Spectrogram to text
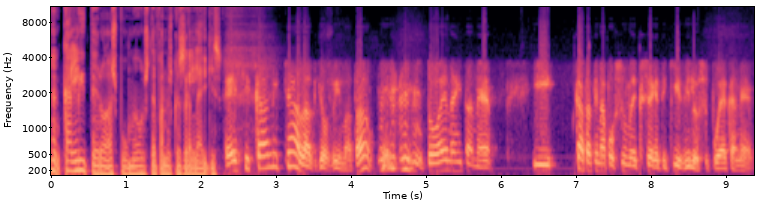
καλύτερο ας πούμε ο Στέφανος Καζαλάκης Έχει κάνει κι άλλα δύο βήματα. Το ένα ήταν η κατά την άποψή μου εξαιρετική δήλωση που έκανε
